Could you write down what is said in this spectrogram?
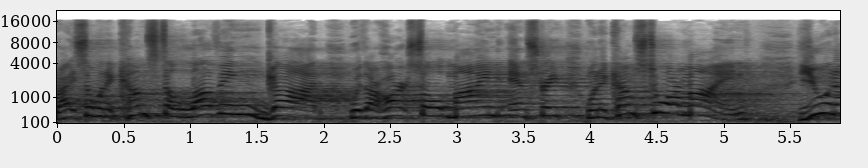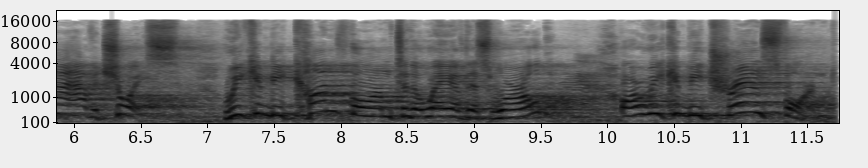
Right? So when it comes to loving God with our heart, soul, mind, and strength, when it comes to our mind, you and I have a choice. We can be conformed to the way of this world, or we can be transformed.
